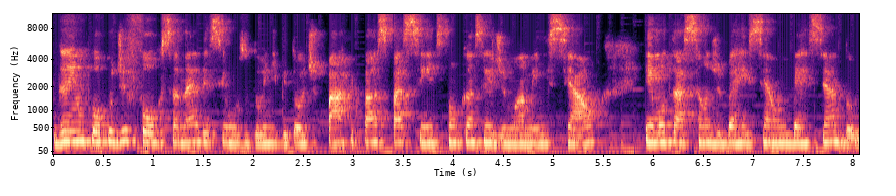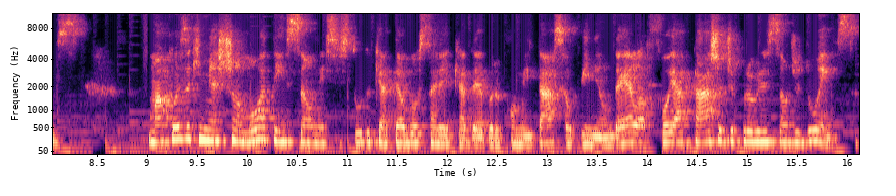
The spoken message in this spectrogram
ganha um pouco de força né, desse uso do inibidor de PARP para os pacientes com câncer de mama inicial e mutação de BRCA1 e BRCA2. Uma coisa que me chamou a atenção nesse estudo, que até eu gostaria que a Débora comentasse a opinião dela, foi a taxa de progressão de doença.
